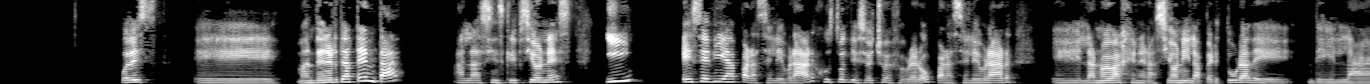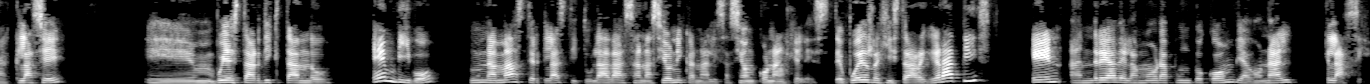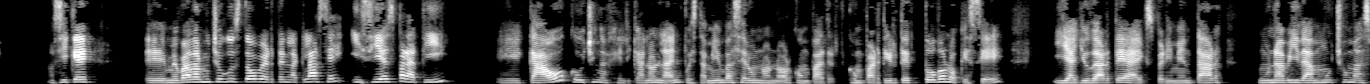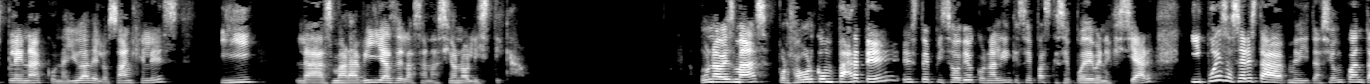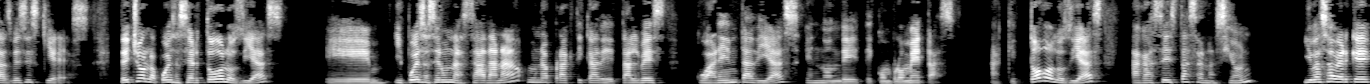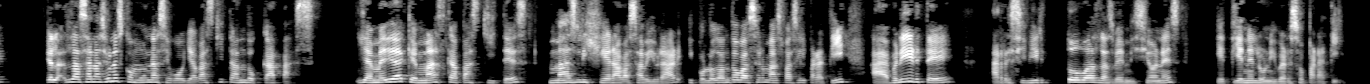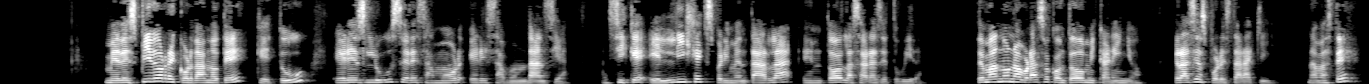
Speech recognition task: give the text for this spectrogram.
puedes eh, mantenerte atenta a las inscripciones y ese día para celebrar, justo el 18 de febrero, para celebrar eh, la nueva generación y la apertura de, la clase, eh, voy a estar dictando en vivo una masterclass titulada Sanación y Canalización con Ángeles. Te puedes registrar gratis en andreadelamora.com diagonal clase. Así que eh, me va a dar mucho gusto verte en la clase y si es para ti, eh, CAO, Coaching Angelical Online, pues también va a ser un honor compartirte todo lo que sé y ayudarte a experimentar una vida mucho más plena con ayuda de los ángeles y las maravillas de la sanación holística. Una vez más, por favor, comparte este episodio con alguien que sepas que se puede beneficiar y puedes hacer esta meditación cuantas veces quieras. De hecho, la puedes hacer todos los días eh, y puedes hacer una sadhana, una práctica de tal vez 40 días en donde te comprometas a que todos los días hagas esta sanación y vas a ver que la sanación es como una cebolla, vas quitando capas y a medida que más capas quites, más ligera vas a vibrar y por lo tanto va a ser más fácil para ti abrirte a recibir todas las bendiciones que tiene el universo para ti. Me despido recordándote que tú eres luz, eres amor, eres abundancia. Así que elige experimentarla en todas las áreas de tu vida. Te mando un abrazo con todo mi cariño. Gracias por estar aquí. Namaste.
